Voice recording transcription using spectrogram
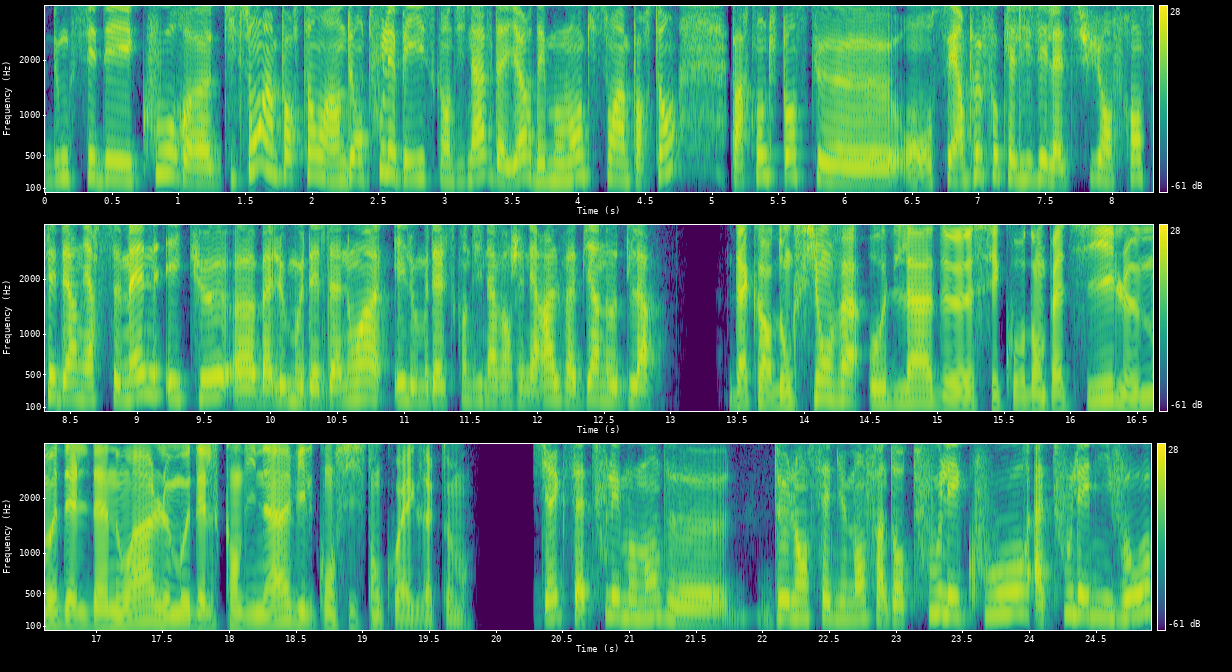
Donc c'est des cours euh, qui sont importants hein, dans tous les pays scandinaves d'ailleurs, des moments qui sont importants. Par contre, je pense que on s'est un peu focalisé là-dessus en France ces dernières semaines et que euh, bah, le modèle danois et le modèle scandinave en général va bien au-delà. D'accord, donc si on va au-delà de ces cours d'empathie, le modèle danois, le modèle scandinave, il consiste en quoi exactement? Je dirais que c'est à tous les moments de, de l'enseignement, enfin dans tous les cours, à tous les niveaux,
